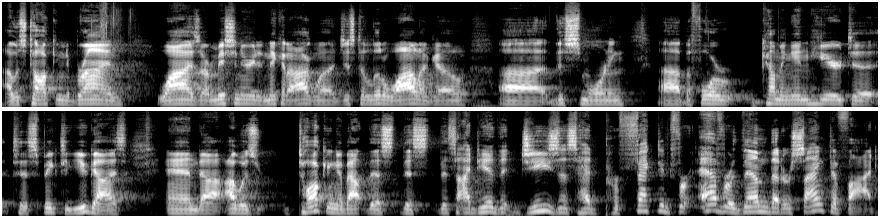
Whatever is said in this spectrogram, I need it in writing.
I was talking to Brian Wise, our missionary to Nicaragua, just a little while ago uh, this morning uh, before coming in here to, to speak to you guys. And uh, I was talking about this, this, this idea that Jesus had perfected forever them that are sanctified.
